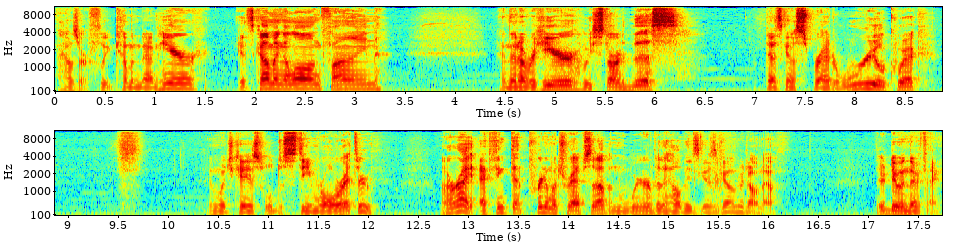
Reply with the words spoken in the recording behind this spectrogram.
How's our fleet coming down here? It's coming along fine. And then over here, we started this. That's going to spread real quick. In which case, we'll just steamroll right through. Alright, I think that pretty much wraps it up, and wherever the hell these guys are going, we don't know. They're doing their thing.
